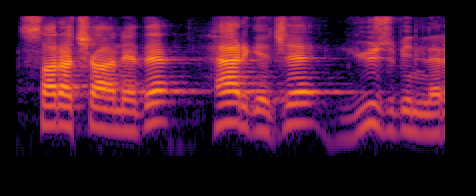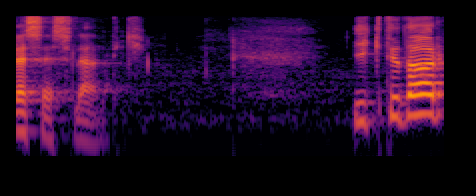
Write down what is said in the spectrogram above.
Saraçhane'de her gece yüz binlere seslendik. İktidar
